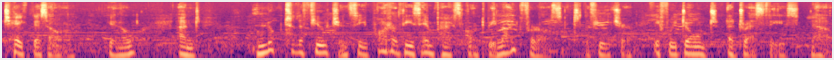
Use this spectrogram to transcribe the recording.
take this on, you know, and look to the future and see what are these impacts going to be like for us into the future if we don't address these now.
